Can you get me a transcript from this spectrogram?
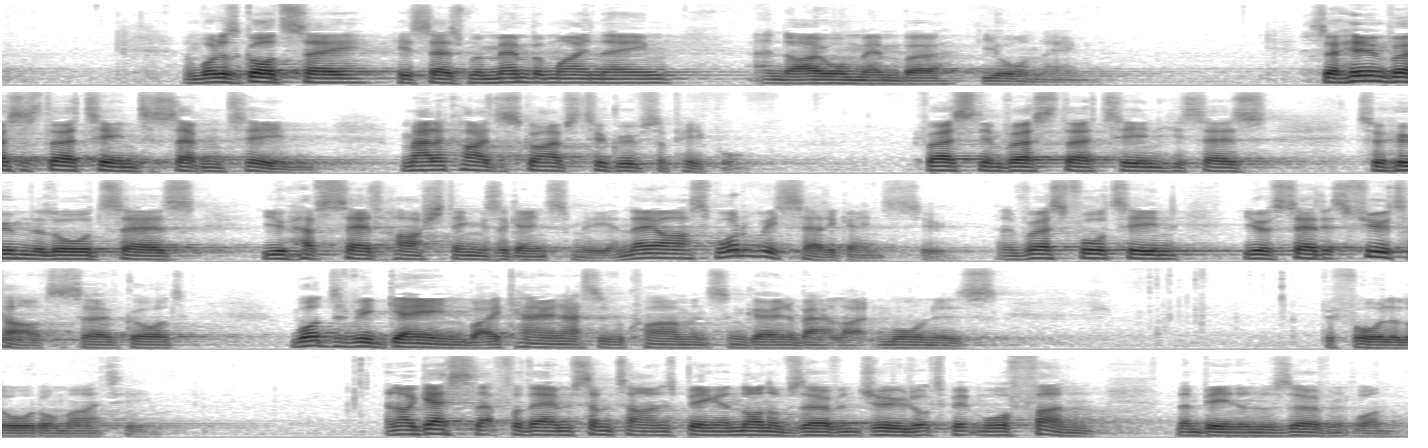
And what does God say? He says, Remember my name, and I will remember your name. So here in verses 13 to 17, Malachi describes two groups of people. First, in verse 13, he says, To whom the Lord says, You have said harsh things against me. And they ask, What have we said against you? And verse 14, You have said it's futile to serve God. What did we gain by carrying out his requirements and going about like mourners before the Lord Almighty? And I guess that for them, sometimes being a non observant Jew looked a bit more fun than being an observant one.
